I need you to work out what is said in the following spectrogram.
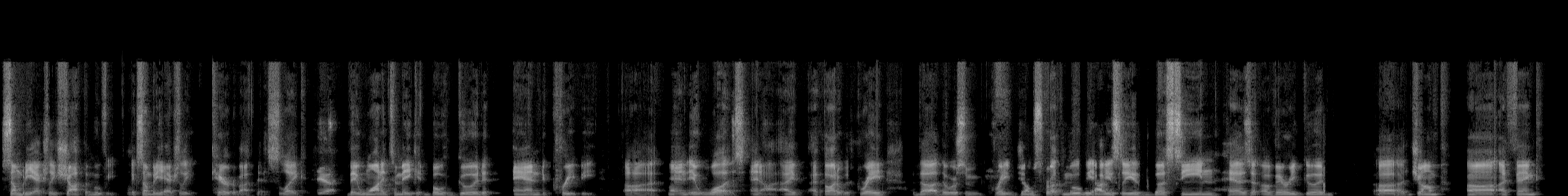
somebody actually shot the movie. Like somebody actually cared about this. Like Yeah. they wanted to make it both good and creepy. Uh, and it was, and I, I I thought it was great. The there were some great jumps throughout the movie. Obviously, the scene has a very good uh, jump. Uh, I think,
